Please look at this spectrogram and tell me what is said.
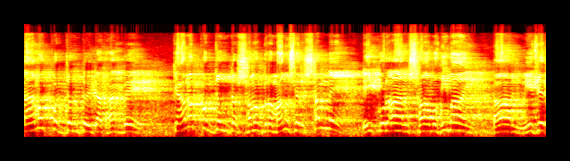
কামত পর্যন্ত এটা থাকবে। কেমন পর্যন্ত সমগ্র মানুষের সামনে এই কোরআন স্বমহিমায় তার নিজের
